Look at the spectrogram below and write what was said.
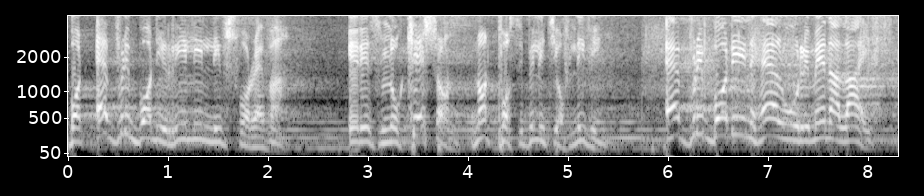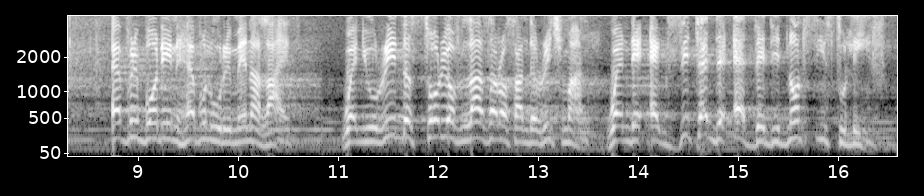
but everybody really lives forever. It is location not possibility of living. Everybody in hell will remain alive. Everybody in heaven will remain alive. When you read the story of Lazarus and the rich man, when they exited the earth, they did not cease to live.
